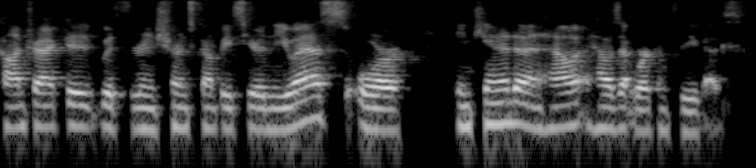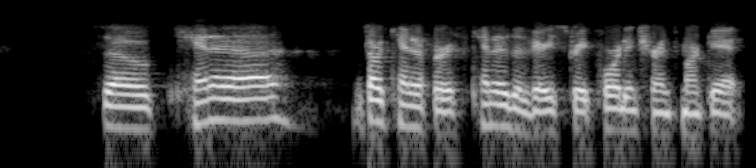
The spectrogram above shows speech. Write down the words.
contracted with your insurance companies here in the U.S. or in Canada, and how how is that working for you guys? So Canada, we'll start with Canada first. Canada is a very straightforward insurance market,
